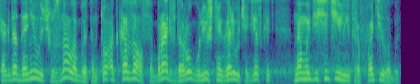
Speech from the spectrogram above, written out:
Когда Данилыч узнал об этом, то отказался брать в дорогу лишнее горючее, дескать, нам и 10 литров хватило бы.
